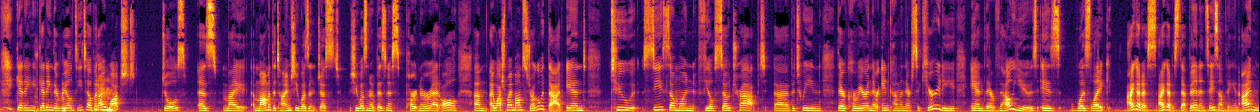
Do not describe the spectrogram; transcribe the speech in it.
getting getting the real detail, but I watched Jules as my mom at the time she wasn't just she wasn't a business partner at all um, i watched my mom struggle with that and to see someone feel so trapped uh, between their career and their income and their security and their values is was like i gotta i gotta step in and say something and i'm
